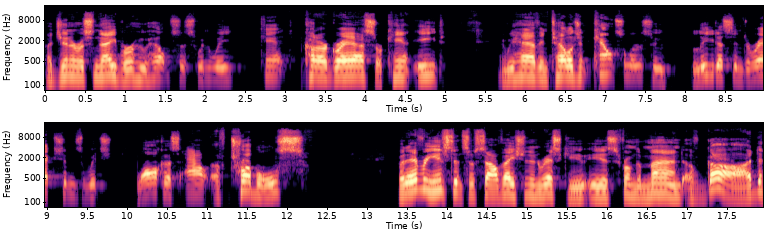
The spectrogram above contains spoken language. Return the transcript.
a generous neighbor who helps us when we can't cut our grass or can't eat. And we have intelligent counselors who lead us in directions which walk us out of troubles. But every instance of salvation and rescue is from the mind of God,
